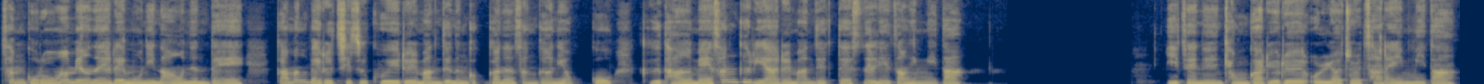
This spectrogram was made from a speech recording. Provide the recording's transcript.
참고로 화면에 레몬이 나오는데 까망베르 치즈 구이를 만드는 것과는 상관이 없고 그 다음에 상그리아를 만들 때 쓸 예정입니다. 이제는 견과류를 올려줄 차례입니다.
